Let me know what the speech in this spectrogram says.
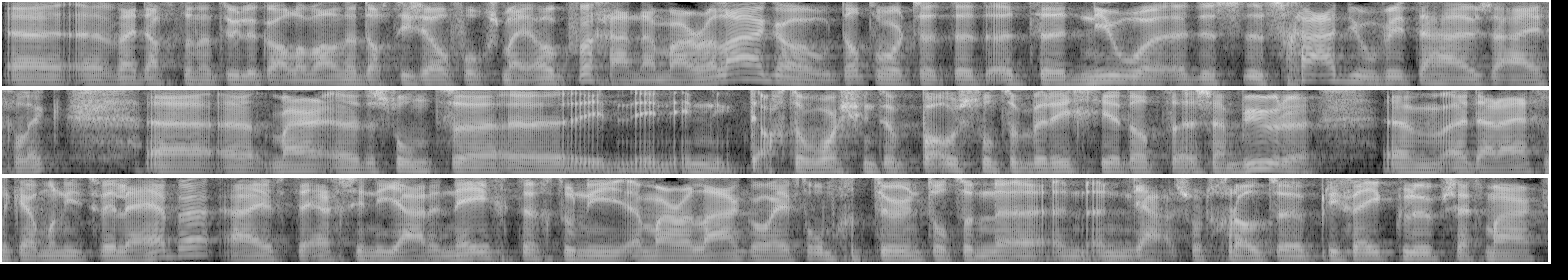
Uh, uh, wij dachten natuurlijk allemaal, en dacht hij zelf volgens mij ook... we gaan naar Mar-a-Lago. Dat wordt het, het, het, nieuwe, de, het schaduwwitte huis eigenlijk. maar er stond in, in, in, achter Washington Post stond een berichtje... dat zijn buren um, daar eigenlijk helemaal niet willen hebben. Hij heeft ergens in de jaren negentig, toen hij Mar-a-Lago heeft omgeturnd... tot een, een, een ja, soort grote privéclub, zeg maar.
